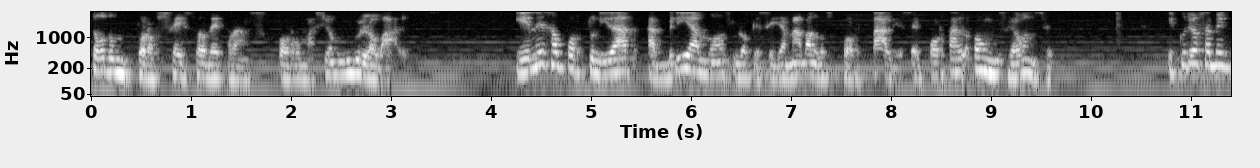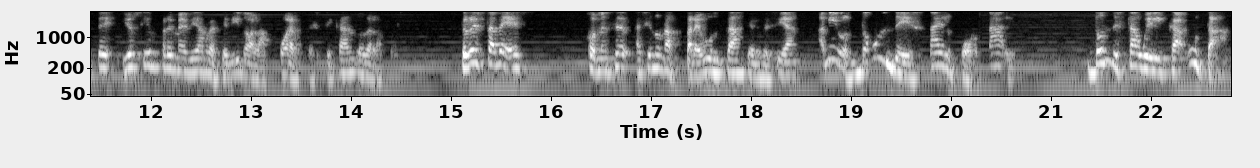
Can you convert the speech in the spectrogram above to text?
todo un proceso de transformación global. Y en esa oportunidad abríamos lo que se llamaban los portales, el portal 1111 y curiosamente, yo siempre me había referido a la puerta, explicando de la puerta. Pero esta vez comencé haciendo una pregunta que les decía, amigos, ¿dónde está el portal? ¿Dónde está Wilcauta?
